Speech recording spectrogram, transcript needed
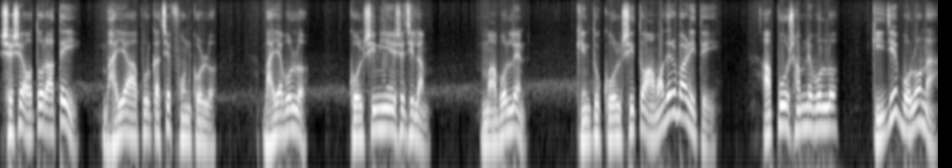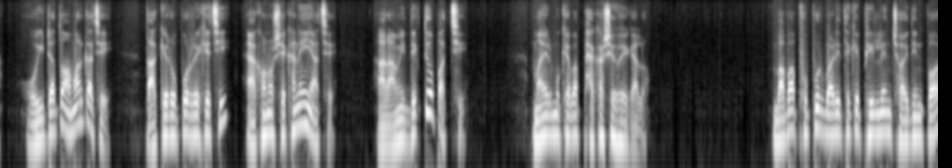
শেষে অত রাতেই ভাইয়া আপুর কাছে ফোন করল। ভাইয়া বলল, কলসি নিয়ে এসেছিলাম। মা বললেন, কিন্তু কলসি তো আমাদের বাড়িতেই। আপুও সামনে বলল, কি যে বলো না, ওইটা তো আমার কাছে। তাকের ওপর রেখেছি, এখনও সেখানেই আছে। আর আমি দেখতেও পাচ্ছি। মায়ের মুখে আবার ফ্যাকাশে হয়ে গেল। বাবা ফুপুর বাড়ি থেকে ফিরলেন ছয় দিন পর,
